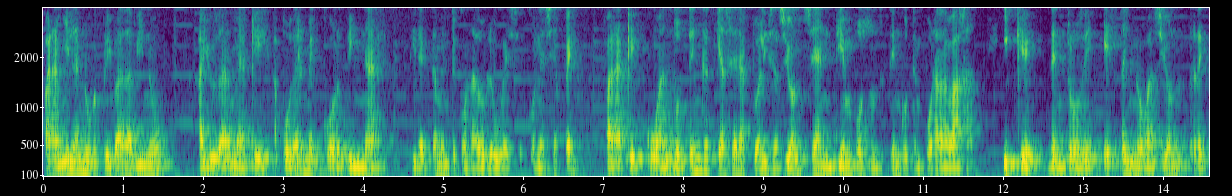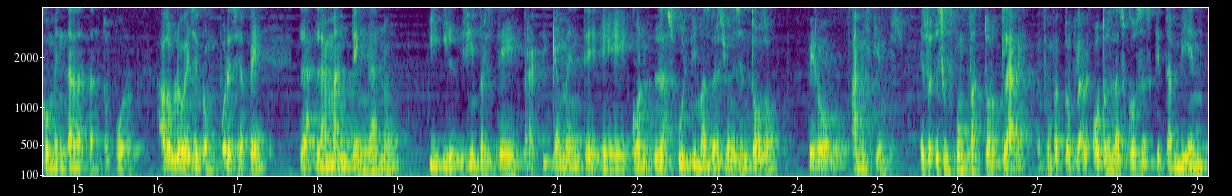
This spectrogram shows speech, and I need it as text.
para mí la nube privada vino a ayudarme a qué? A poderme coordinar directamente con AWS, con SAP, para que cuando tenga que hacer actualización sea en tiempos donde tengo temporada baja y que dentro de esta innovación recomendada tanto por AWS como por SAP, la, mantenga, ¿no? Y, siempre esté prácticamente eh, con las últimas versiones en todo, pero a mis tiempos. Eso, eso fue un factor clave, fue un factor clave. Otra de las cosas que también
